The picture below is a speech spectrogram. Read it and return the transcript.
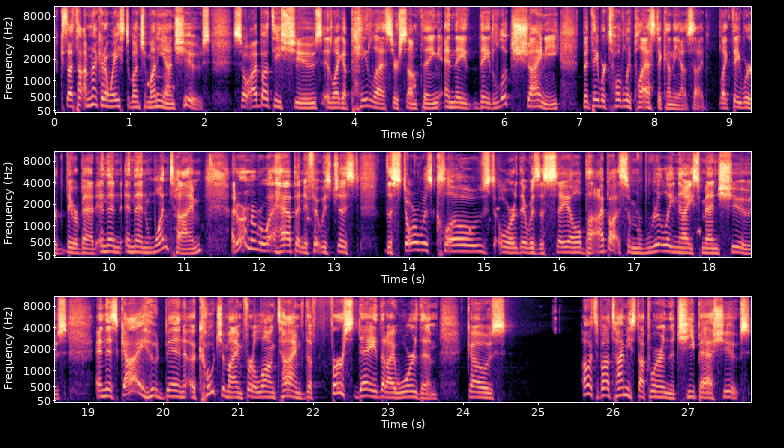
because I thought I'm not going to waste a bunch of money on shoes. So I bought these shoes at like a Payless or something, and they they looked shiny, but they were totally plastic on the outside. Like they were they were bad. And then then and then one time, I don't remember what happened. If it was just the store was closed or there was a sale, but I bought some really nice men's shoes. And this guy who'd been a coach of mine for a long time, the first day that I wore them, goes, "Oh, it's about time you stopped wearing the cheap ass shoes."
